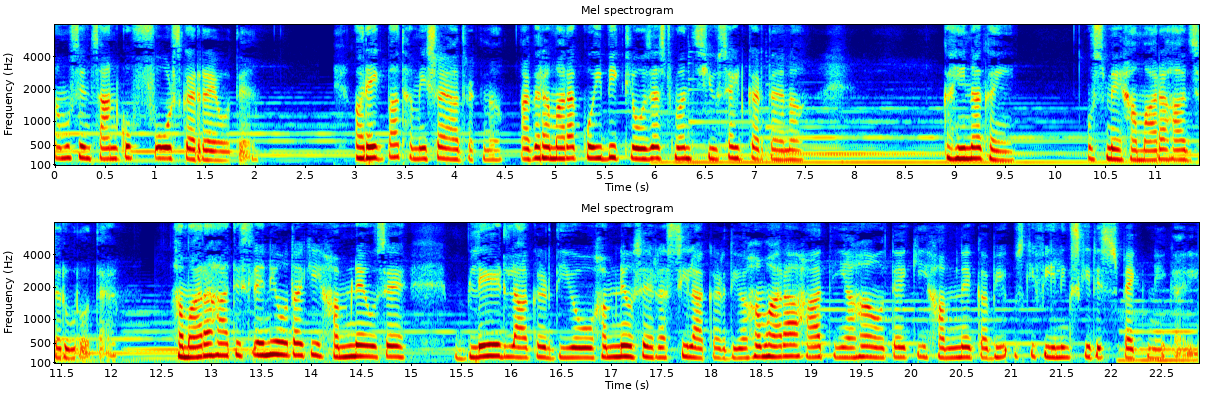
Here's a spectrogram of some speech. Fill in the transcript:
हम उस इंसान को फोर्स कर रहे होते हैं। और एक बात हमेशा याद रखना, अगर हमारा कोई भी क्लोजेस्ट मन सुसाइड करता है ना, कहीं ना कहीं उसमें हमारा हाथ ज़रूर होता है। हमारा हाथ इसलिए नहीं होता कि हमने उसे ब्लेड ला कर दियो, हमने उसे रस्सी ला कर दियो। हमारा हाथ यहाँ होता है कि हमने कभी उसकी फीलिंग्स की रिस्पेक्ट नहीं करी।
